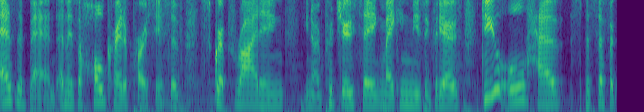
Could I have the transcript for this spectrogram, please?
as a band, and there's a whole creative process of script writing, you know, producing, making music videos, do you all have specific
